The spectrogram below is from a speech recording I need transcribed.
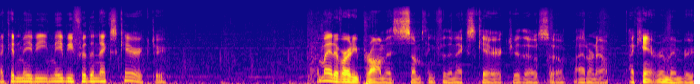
I can maybe, maybe for the next character. I might have already promised something for the next character, though, so I don't know. I can't remember.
